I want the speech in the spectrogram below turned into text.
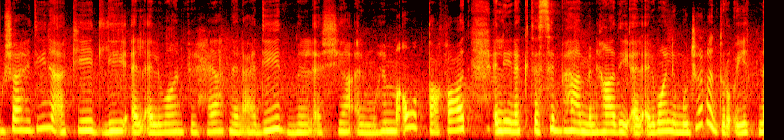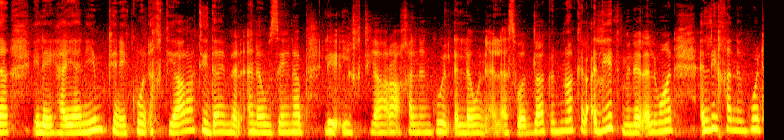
مشاهدينا أكيد للألوان في حياتنا العديد من الأشياء المهمة أو الطاقات اللي نكتسبها من هذه الألوان لمجرد رؤيتنا إليها. يعني يمكن يكون اختياراتي دائما أنا وزينب للاختيارات خلينا نقول اللون الأسود. لكن هناك العديد من الألوان اللي خلينا نقول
